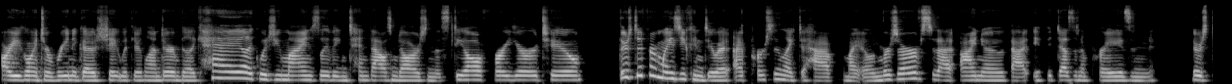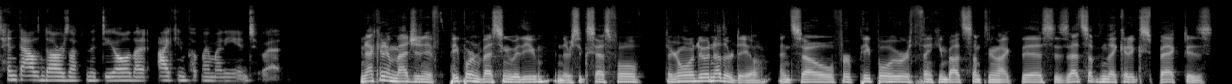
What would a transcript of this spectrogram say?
Are you going to renegotiate with your lender and be like, hey, like, would you mind leaving $10,000 in this deal for a year or two? There's different ways you can do it. I personally like to have my own reserves so that I know that if it doesn't appraise and there's $10,000 left in the deal, that I can put my money into it. And I can imagine if people are investing with you and they're successful, they're going to do another deal. And so for people who are thinking about something like this, is that something they could expect is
